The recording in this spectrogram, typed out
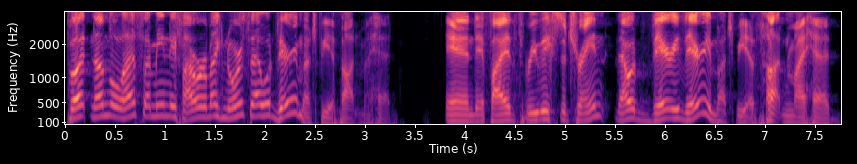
but nonetheless, I mean, if I were Mike Norris, that would very much be a thought in my head. And if I had three weeks to train, that would very, very much be a thought in my head.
